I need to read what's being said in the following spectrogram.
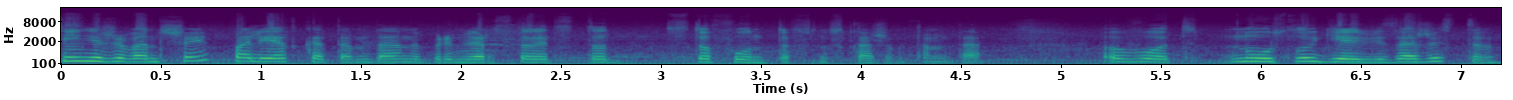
тени Живанши, палетка там, да, например, стоит 100, 100 фунтов, ну, скажем там, да. Вот. Ну, услуги визажиста,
